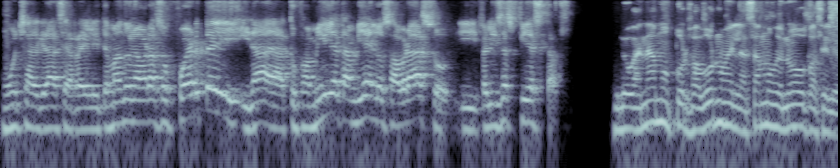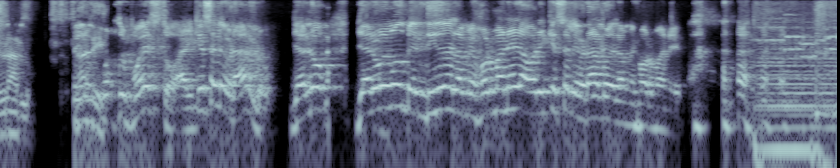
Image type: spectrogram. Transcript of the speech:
Muchas gracias, Rayleigh. Te mando un abrazo fuerte y, nada, a tu familia también los abrazo y felices fiestas. Lo ganamos, por favor, nos enlazamos de nuevo para celebrarlo. Pero por supuesto, hay que celebrarlo. Ya lo, ya lo hemos vendido de la mejor manera, ahora hay que celebrarlo de la mejor manera.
